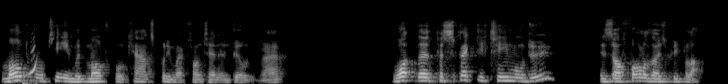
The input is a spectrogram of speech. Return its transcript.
multiple team with multiple accounts putting my content and building, right? What the perspective team will do is I'll follow those people up.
